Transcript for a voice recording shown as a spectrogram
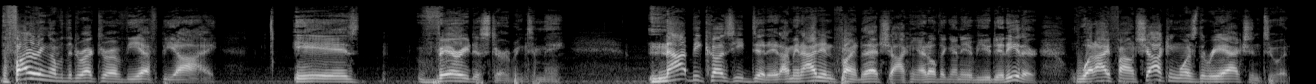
The firing of the director of the FBI is very disturbing to me. Not because he did it. I mean, I didn't find that shocking. I don't think any of you did either. What I found shocking was the reaction to it.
